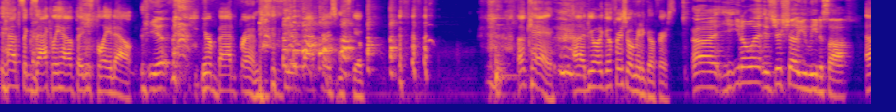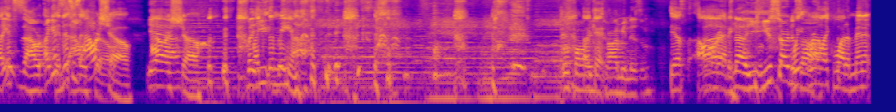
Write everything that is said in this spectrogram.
that's exactly how things played out. Yep. You're a bad friend. You're a bad person, Stu. okay. Uh, do you want to go first or you want me to go first? Uh, you, you know what? It's your show. You lead us off. Uh, I guess it's- this is our. I guess this is our show. Yeah. Our show. But like you- the meme. We're falling Okay. communism. Yep. Uh, Already. no, you, you started We, we're like, what, a minute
